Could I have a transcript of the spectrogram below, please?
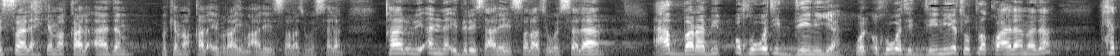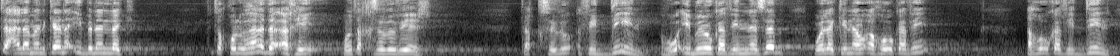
الصالح كما قال آدم وكما قال إبراهيم عليه الصلاة والسلام؟ قالوا لأن إدريس عليه الصلاة والسلام عبر بالأخوة الدينية والأخوة الدينية تطلق على ماذا؟ حتى على من كان ابنا لك. فتقول هذا أخي وتقصد في إيش؟ تقصد في الدين هو ابنك في النسب ولكنه أخوك في أخوك في الدين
